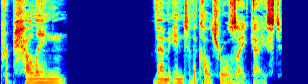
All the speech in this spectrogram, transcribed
propelling them into the cultural zeitgeist.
